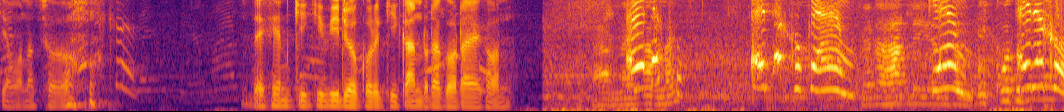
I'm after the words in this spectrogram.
কেমন আছো? দেখেন কি কি ভিডিও করে কি কাণ্ডটা ঘটায় এখন। দেখো কেম। কেম। এই দেখো।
